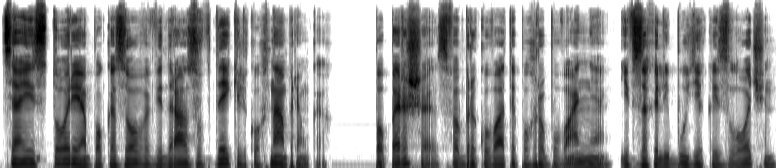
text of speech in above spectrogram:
Ця історія показова відразу в декількох напрямках. По-перше, сфабрикувати пограбування і взагалі будь-який злочин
